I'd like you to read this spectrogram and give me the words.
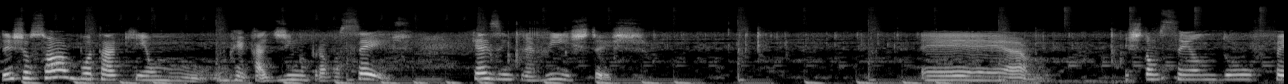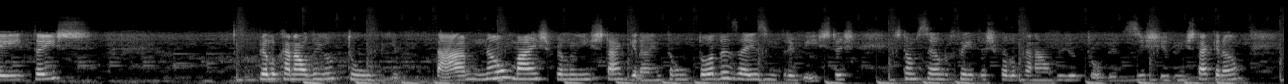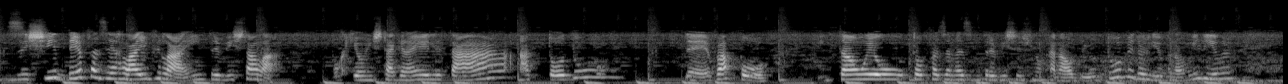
Deixa eu só botar aqui um, um recadinho para vocês que as entrevistas é estão sendo feitas pelo canal do YouTube, tá? Não mais pelo Instagram. Então todas as entrevistas estão sendo feitas pelo canal do YouTube. Eu desisti do Instagram, desisti de fazer live lá, entrevista lá, porque o Instagram ele tá a todo é, vapor. Então eu tô fazendo as entrevistas no canal do YouTube do Livro Não Me Livro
